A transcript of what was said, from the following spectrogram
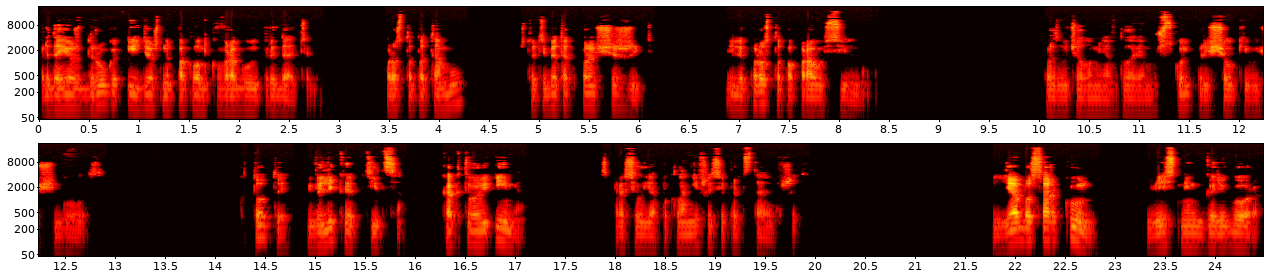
предаешь друга и идешь на поклон к врагу и предателю, просто потому, что тебе так проще жить, или просто по праву сильного. Прозвучал у меня в голове мужской прищелкивающий голос. «Кто ты, великая птица? Как твое имя?» Спросил я, поклонившись и представившись. «Я Басаркун, вестник Горигора.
